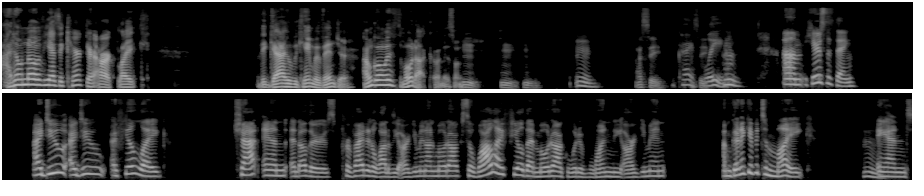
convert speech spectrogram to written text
I don't know if he has a character arc like the guy who became Avenger. I'm going with MODOK on this one. Mm, mm. Mm, I see. okay, see. Lee. Mm. Um, here's the thing. I do, I do, I feel like chat and and others provided a lot of the argument on MODOK. So while I feel that MODOK would have won the argument, I'm gonna give it to Mike, Mm. and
